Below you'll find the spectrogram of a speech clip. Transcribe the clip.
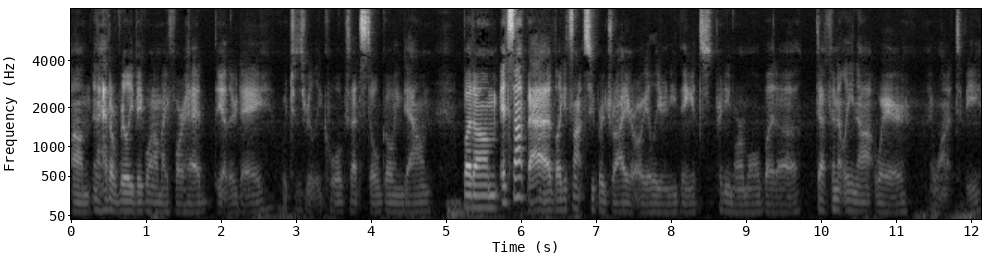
Um, and I had a really big one on my forehead the other day, which is really cool because that's still going down. But um, it's not bad. Like it's not super dry or oily or anything. It's pretty normal, but uh, definitely not where I want it to be.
